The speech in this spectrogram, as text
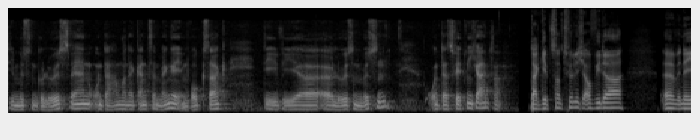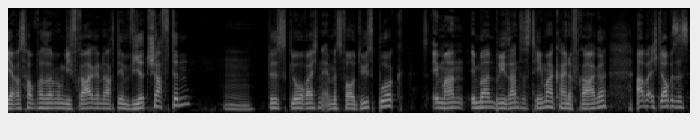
Die müssen gelöst werden. Und da haben wir eine ganze Menge im Rucksack, die wir äh, lösen müssen. Und das wird nicht einfach. Da gibt's natürlich auch wieder äh, in der Jahreshauptversammlung die Frage nach dem Wirtschaften Hm. des glorreichen MSV Duisburg. Ist immer ein, immer ein brisantes Thema, keine Frage. Aber ich glaube, es ist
